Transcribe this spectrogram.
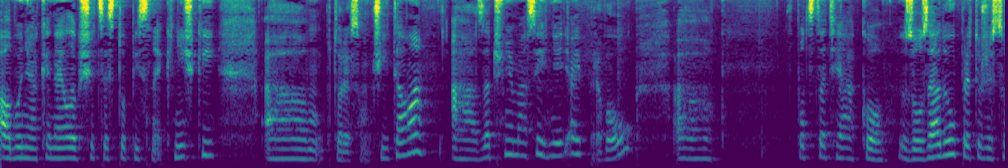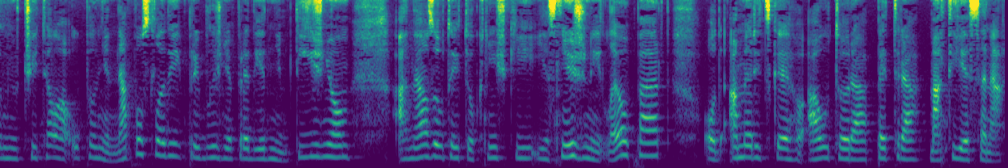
alebo nejaké najlepšie cestopisné knižky, ktoré som čítala. A začnem asi hneď aj prvou, v podstate ako zozadu, pretože som ju čítala úplne naposledy, približne pred jedným týždňom a názov tejto knižky je Snežný leopard od amerického autora Petra Matiesena.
